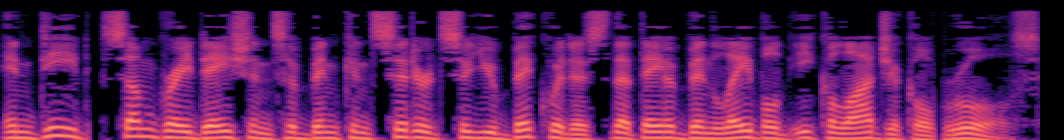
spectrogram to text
Indeed, some gradations have been considered so ubiquitous that they have been labeled ecological rules.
